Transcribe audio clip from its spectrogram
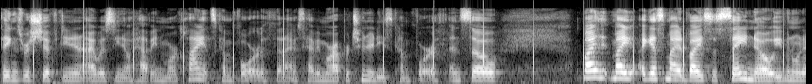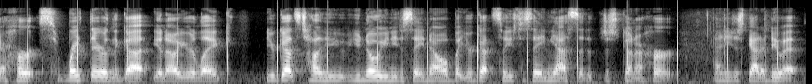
things were shifting and I was, you know, having more clients come forth and I was having more opportunities come forth. And so my my I guess my advice is say no even when it hurts right there in the gut, you know, you're like your gut's telling you you know you need to say no, but your gut's so used to saying yes that it's just to hurt and you just got to do it.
